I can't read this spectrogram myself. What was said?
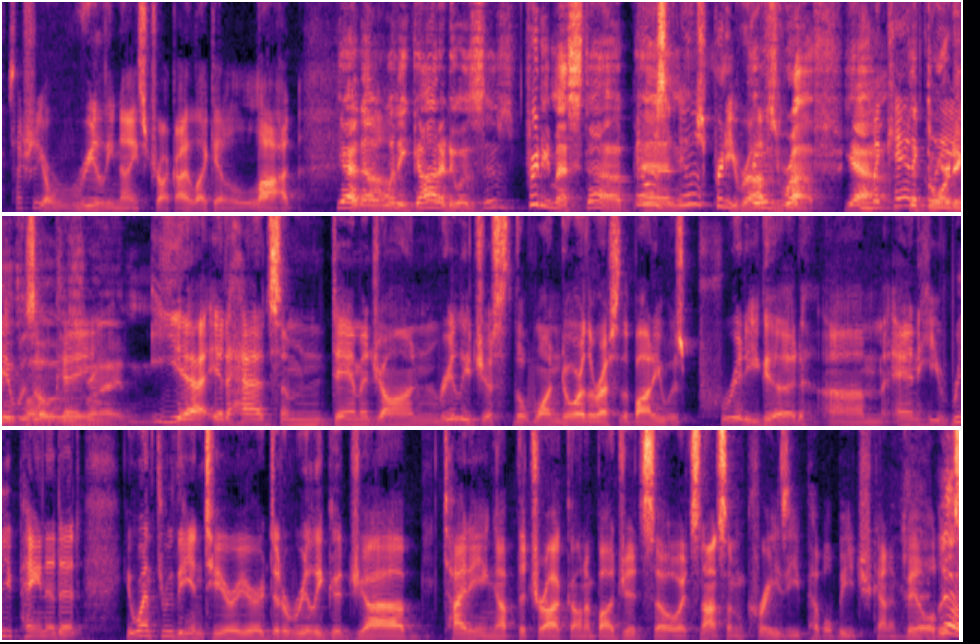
It's actually a really nice truck. I like it a lot. Yeah. Now, um, when he um, got it, it was it was pretty messed up. It was it was pretty rough. It was rough. Yeah. Mechanically, it was closed, okay. Right? Yeah, it had some damage on really just the one door. The rest of the body was pretty good. Um, and he repainted it. He went through the interior, did a really good job tidying up the truck on a budget so it's not some crazy Pebble Beach kind of build. It's no,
